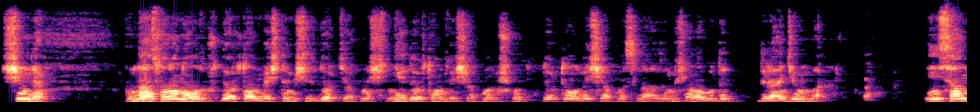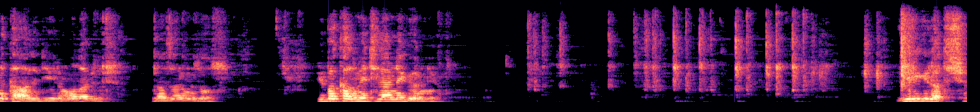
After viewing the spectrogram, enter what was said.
Şimdi bundan sonra ne olur? 4.15 demişiz. 4 yapmış. Niye 4.15 yapmamış bu? 4.15 yapması lazımmış ama burada direnci mi var? İnsanlık hali diyelim olabilir. Nazarımız olsun. Bir bakalım etiler ne görünüyor? Virgül atışı.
